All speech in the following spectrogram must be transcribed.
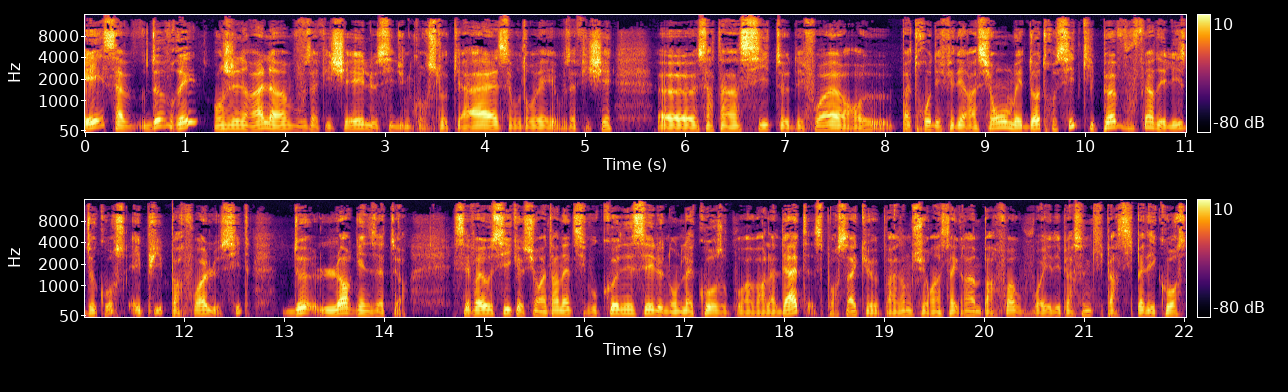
et ça devrait, en général, hein, vous afficher le site d'une course locale, ça voudrait vous afficher euh, certains sites, des fois, alors euh, pas trop des fédérations, mais d'autres sites qui peuvent vous faire des listes de courses, et puis parfois le site de l'organisateur. C'est vrai aussi que sur Internet, si vous connaissez le nom de la course, vous pourrez avoir la date. C'est pour ça que, par exemple, sur Instagram, parfois, vous voyez des personnes qui participent à des courses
